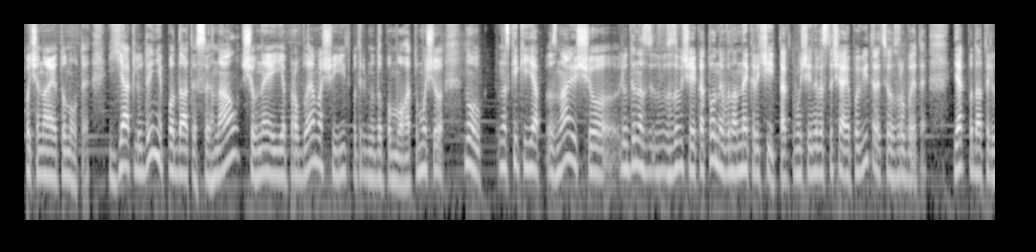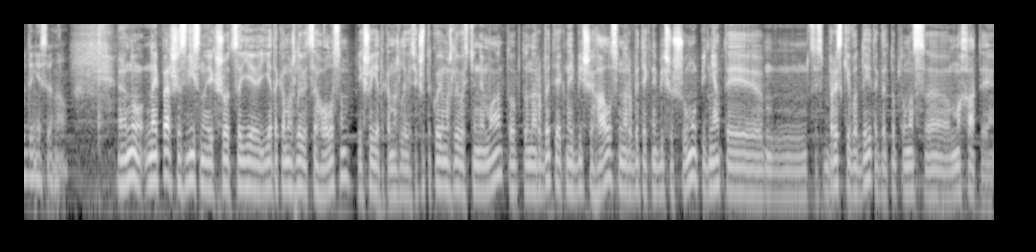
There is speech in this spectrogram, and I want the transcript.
починає тонути. Як людині подати сигнал, що в неї є проблема, що їй потрібна допомога? Тому що, ну наскільки я знаю, що людина зазвичай, яка тоне, вона не кричить, так тому що їй не вистачає повітря цього зробити. Як подати людині сигнал? Е, Ну, найперше, звісно, якщо це є, є така можливість, це голосом. Якщо є така можливість, якщо такої можливості нема, тобто наробити якнайбільше галасу, наробити якнайбільше шуму, підняти це бризки води і так далі. Тобто, у нас е, махати е,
